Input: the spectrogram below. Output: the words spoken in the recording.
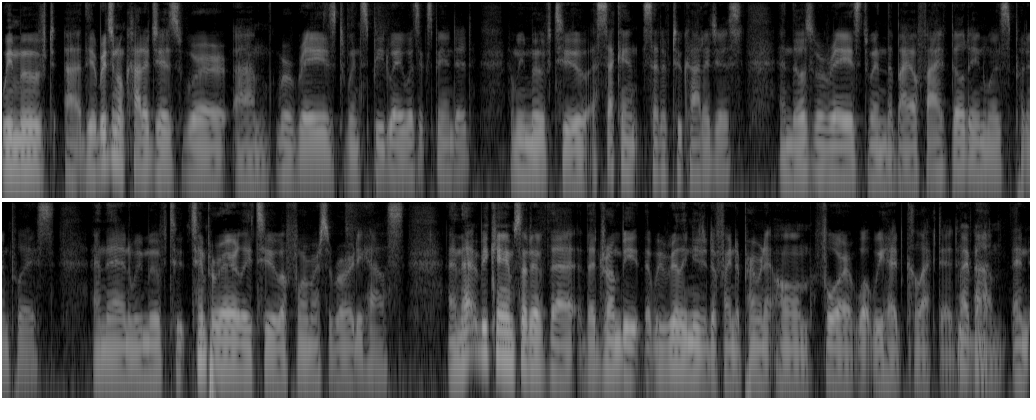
we moved. Uh, the original cottages were um, were razed when Speedway was expanded, and we moved to a second set of two cottages, and those were razed when the BIO5 building was put in place. and then we moved to temporarily to a former sorority house. And that became sort of the the drumbeat that we really needed to find a permanent home for what we had collected. My bad. Um, and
